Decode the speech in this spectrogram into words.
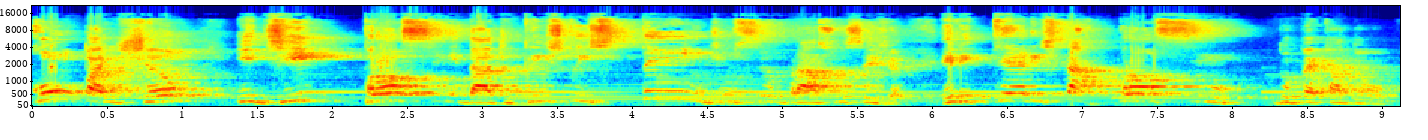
compaixão e de proximidade. O Cristo estende o seu braço, ou seja, ele quer estar próximo do pecador,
